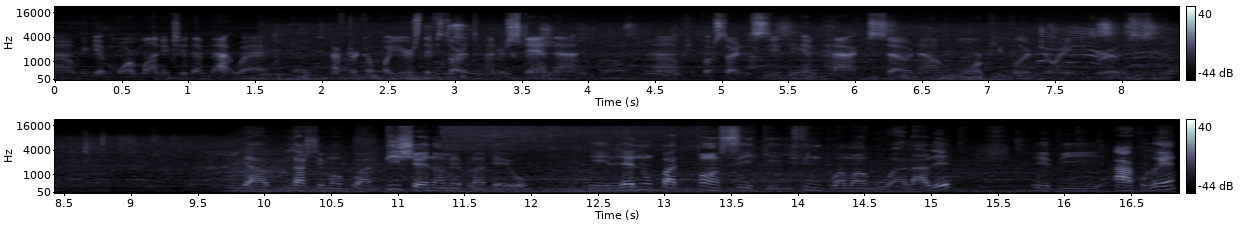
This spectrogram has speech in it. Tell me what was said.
Uh, we get more money to them that way. After a couple years, they've started to understand that. Uh, people are starting to see the impact, so now more people are joining the groups. Lache mangwa pi chè nan men plante yo, e lè nou pat panse ki yi fin pou an mangwa lale, e pi apre,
